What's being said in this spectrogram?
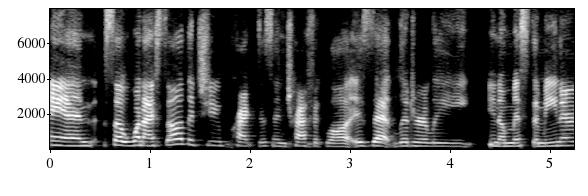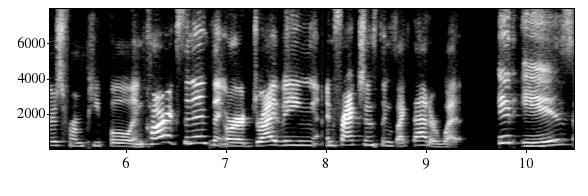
And so when I saw that you practice in traffic law, is that literally, you know, misdemeanors from people in car accidents or driving infractions, things like that, or what? It is.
